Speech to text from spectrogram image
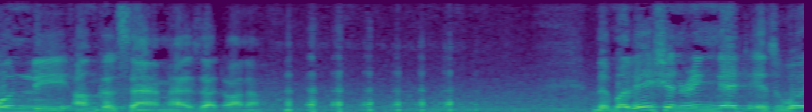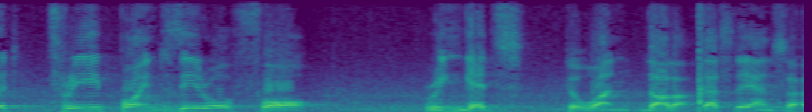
Only Uncle Sam has that honor. the Malaysian ringgit is worth 3.04 ringgits to one dollar. That's the answer.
